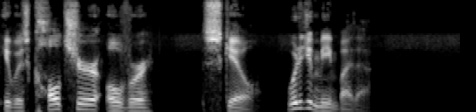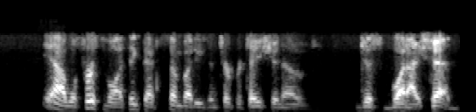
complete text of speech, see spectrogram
it was culture over skill. What did you mean by that? Yeah, well, first of all, I think that's somebody's interpretation of just what I said,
